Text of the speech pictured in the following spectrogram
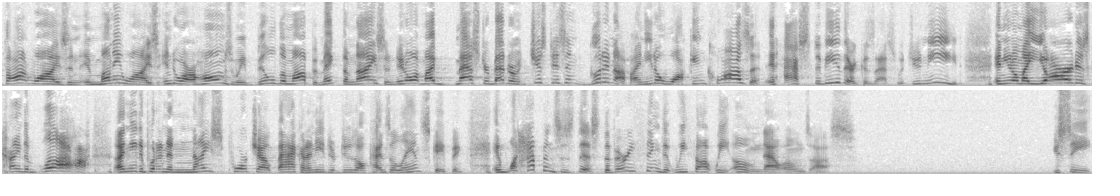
thought wise and, and money wise, into our homes, and we build them up and make them nice. And you know what? My master bedroom just isn't good enough. I need a walk in closet. It has to be there because that's what you need. And you know, my yard is kind of blah. I need to put in a nice porch out back, and I need to do all kinds of landscaping. And what happens is this the very thing that we thought we owned now owns us. You see,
